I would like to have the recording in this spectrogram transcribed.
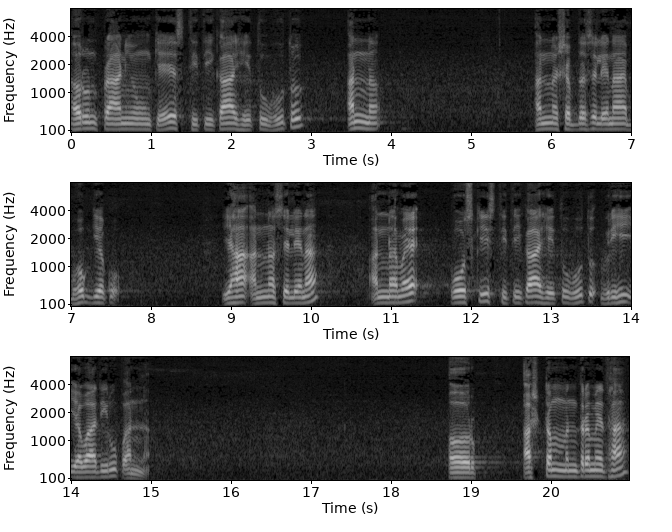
और उन प्राणियों के स्थिति का हेतुभूत अन्न। अन्न शब्द से लेना है भोग्य को। यहाँ अन्न से लेना, अन्न में कोष की स्थिति का हेतुभूत व्रीही यवादि रूप अन्न। और अष्टम मंत्र में था,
